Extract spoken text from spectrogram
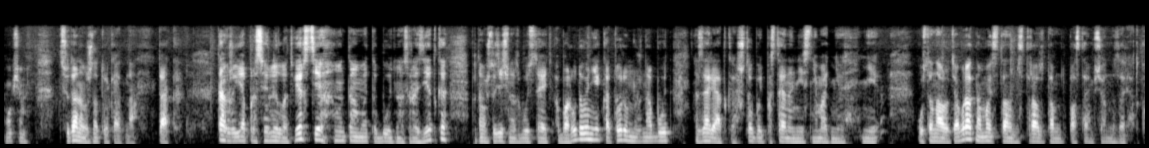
в общем, сюда нам нужна только одна. Так, также я просверлил отверстие, вон там это будет у нас розетка, потому что здесь у нас будет стоять оборудование, которым нужна будет зарядка. Чтобы постоянно не снимать, не, не устанавливать обратно, мы сразу там поставим все на зарядку.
